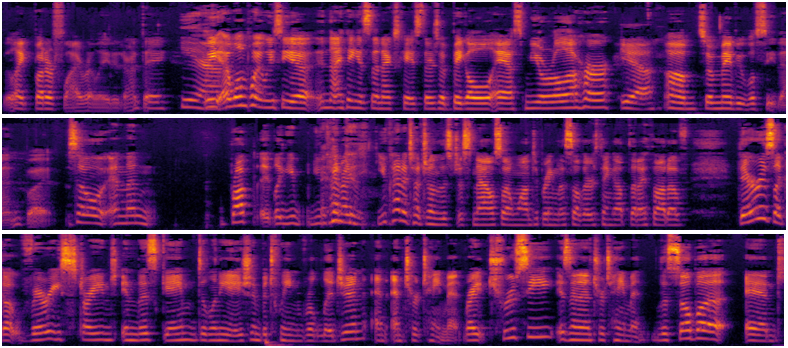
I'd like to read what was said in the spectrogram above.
like butterfly related, aren't they? Yeah. We at one point we see a, and I think it's the next case. There's a big old ass mural of her. Yeah. Um, so maybe we'll see then. But So and then brought like you you kind of you kind of touched on this just now, so I wanted to bring this other thing up that I thought of. There is like a very strange in this game delineation between religion and entertainment, right? Trucy is an entertainment. The soba and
